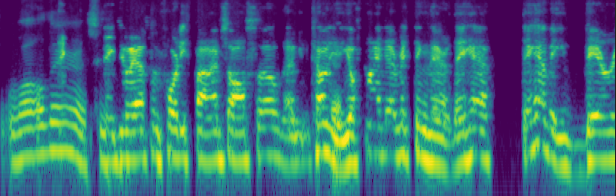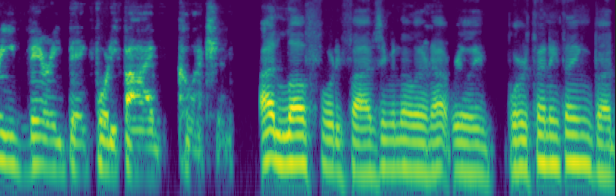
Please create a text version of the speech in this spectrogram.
wall there? I see. They do have some 45s also. I'm telling you, you'll find everything there. They have they have a very, very big 45 collection. I love 45s, even though they're not really worth anything, but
